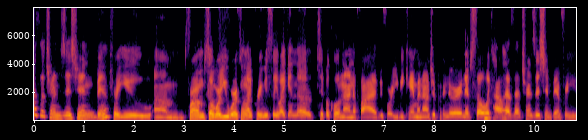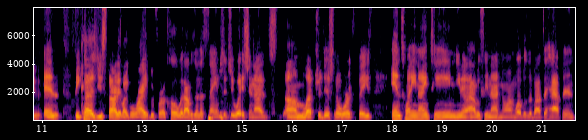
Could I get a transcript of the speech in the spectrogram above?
has the transition been for you? Um, from so were you working like previously, like in the typical nine to five before you became an entrepreneur? And if so, like how has that transition been for you? And because you started like right before COVID, I was in the same situation. I um, left traditional workspace in 2019. You know, obviously not knowing what was about to happen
